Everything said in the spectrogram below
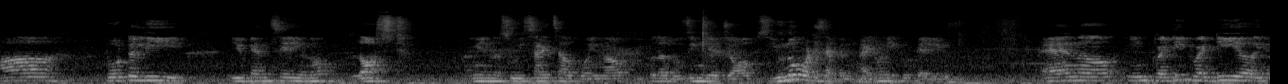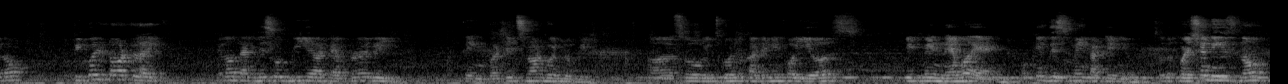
are totally, you can say, you know, lost I mean, suicides are going out, people are losing their jobs. You know what is happening, I don't need to tell you. And uh, in 2020, uh, you know, people thought like, you know, that this would be a temporary thing, but it's not going to be. Uh, so it's going to continue for years. It may never end. Okay, this may continue. So the question is, no,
